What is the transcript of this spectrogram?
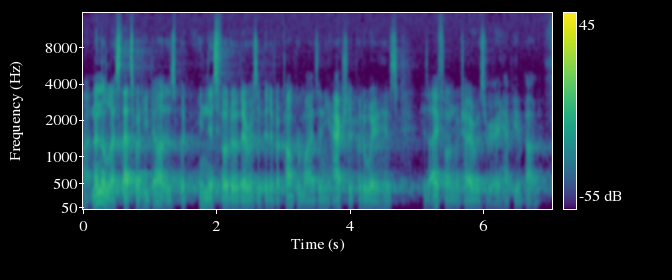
Uh, nonetheless, that's what he does, but in this photo there was a bit of a compromise and he actually put away his, his iPhone, which I was very happy about.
